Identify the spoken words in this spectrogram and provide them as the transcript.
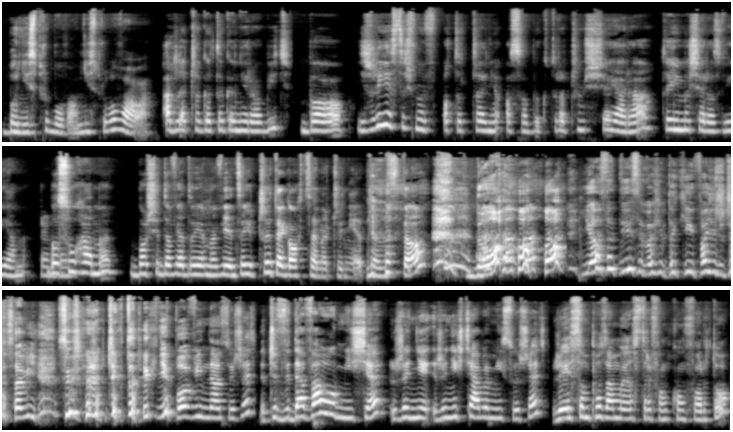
bo nie spróbował, nie spróbowała. A dlaczego tego nie robić? Bo jeżeli jesteśmy w otoczeniu osoby, która czymś się jara, to i my się rozwijamy. Prawda. Bo słuchamy, bo się się dowiadujemy więcej, czy tego chcemy, czy nie często. No, ja ostatnio jestem właśnie w takiej fazie, że czasami słyszę rzeczy, których nie powinnam słyszeć. Znaczy, wydawało mi się, że nie, że nie chciałabym ich słyszeć, że są poza moją strefą komfortu,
